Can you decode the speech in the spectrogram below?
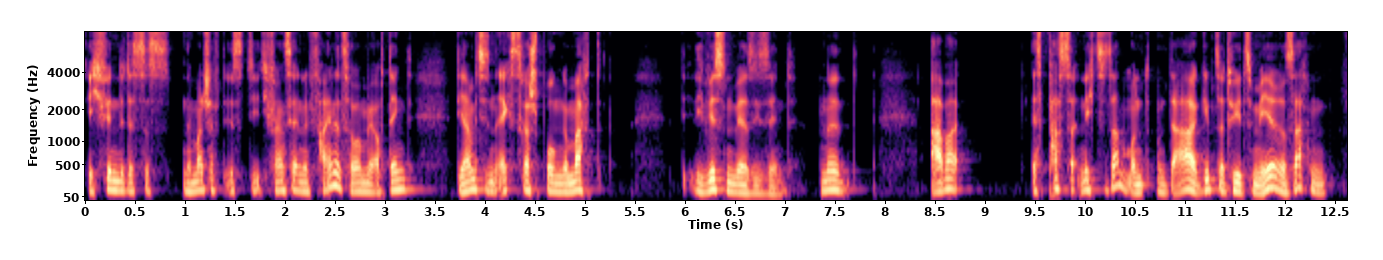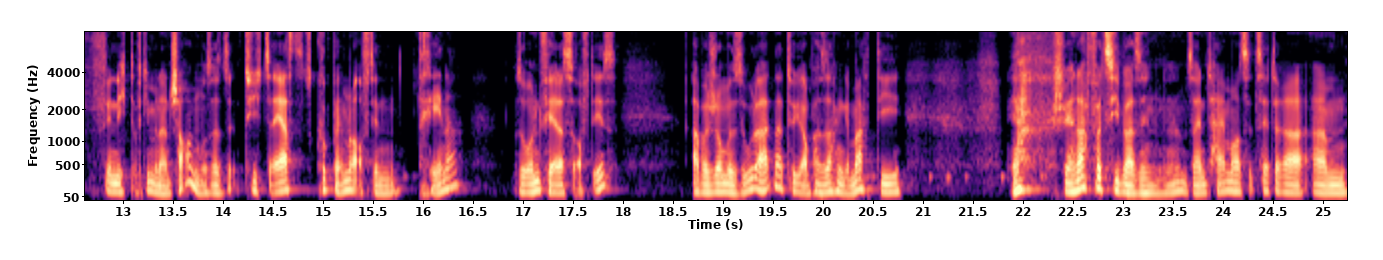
ich finde, dass das eine Mannschaft ist, die, die fangen ja in den Finals, aber mir auch denkt, die haben jetzt diesen Extrasprung gemacht, die, die wissen, wer sie sind. Ne? Aber es passt halt nicht zusammen. Und, und da gibt es natürlich jetzt mehrere Sachen, finde ich, auf die man dann schauen muss. Also natürlich zuerst guckt man immer auf den Trainer, so unfair das oft ist. Aber Joe Mesula hat natürlich auch ein paar Sachen gemacht, die ja, schwer nachvollziehbar sind. Ne? Seinen Timeouts etc. Ähm,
